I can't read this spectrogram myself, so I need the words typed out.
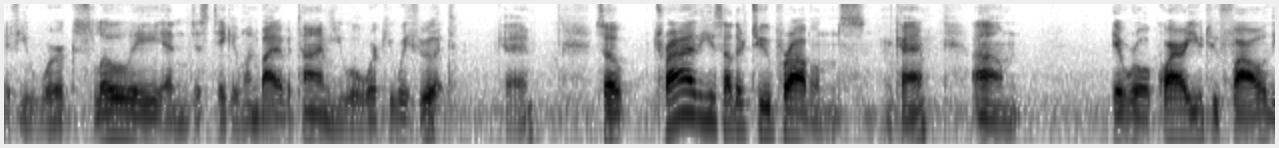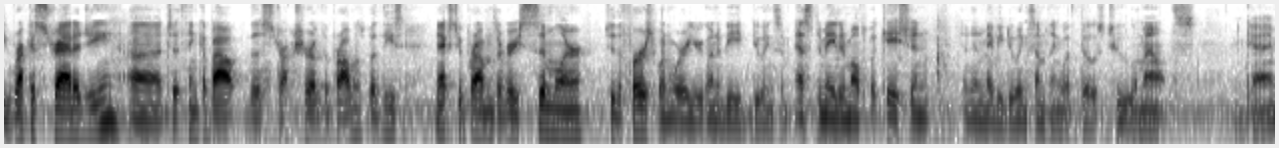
if you work slowly and just take it one bite at a time, you will work your way through it. Okay, so try these other two problems. Okay. Um, it will require you to follow the ruckus strategy uh, to think about the structure of the problems, but these next two problems are very similar to the first one where you're going to be doing some estimated multiplication and then maybe doing something with those two amounts. Okay,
